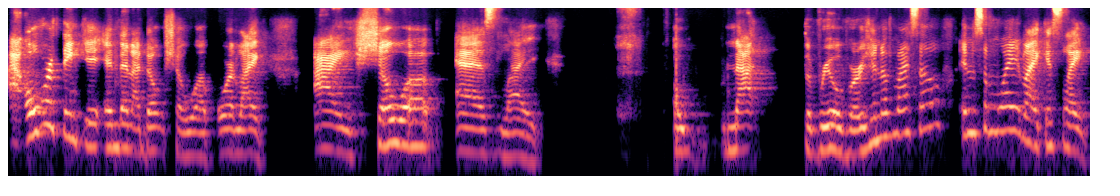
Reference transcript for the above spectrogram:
i overthink it and then i don't show up or like i show up as like a not the real version of myself in some way like it's like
